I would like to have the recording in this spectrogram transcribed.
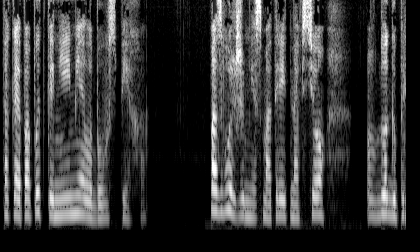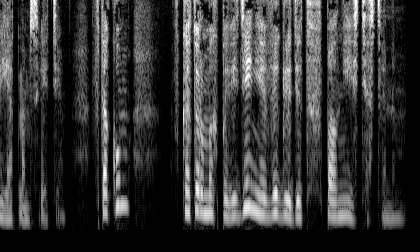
Такая попытка не имела бы успеха. Позволь же мне смотреть на все в благоприятном свете, в таком, в котором их поведение выглядит вполне естественным.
